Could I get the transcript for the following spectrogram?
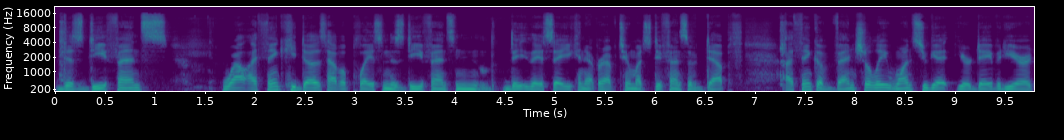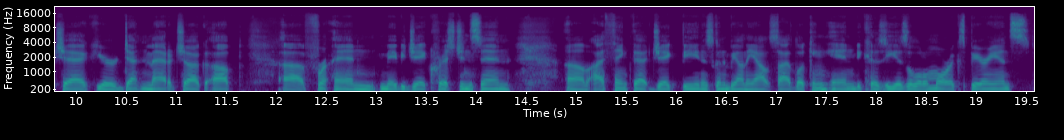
this defense well, I think he does have a place in his defense, and they, they say you can never have too much defensive depth. I think eventually, once you get your David Jiricek, your Denton Mateychuk up, uh, fr- and maybe Jake Christiansen, um, I think that Jake Bean is going to be on the outside looking in because he is a little more experienced.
